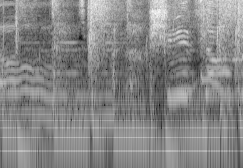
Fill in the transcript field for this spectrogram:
known. She told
